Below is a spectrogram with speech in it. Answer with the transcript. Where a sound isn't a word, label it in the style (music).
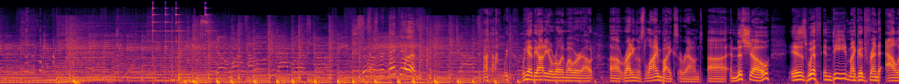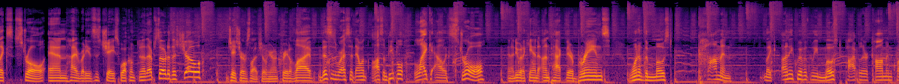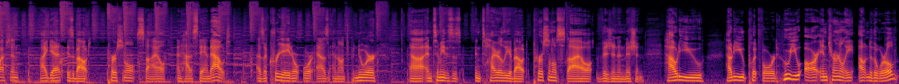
Ridiculous. (laughs) we, we had the audio rolling while we were out uh, riding those lime bikes around. Uh, and this show is with, indeed, my good friend Alex Strohl. And hi, everybody. This is Chase. Welcome to another episode of the show, the Chase Jarvis Live Show here on Creative Live. This is where I sit down with awesome people like Alex Strohl, and I do what I can to unpack their brains. One of the most common like unequivocally most popular common question I get is about personal style and how to stand out as a creator or as an entrepreneur. Uh, and to me, this is entirely about personal style, vision, and mission. How do you how do you put forward who you are internally out into the world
